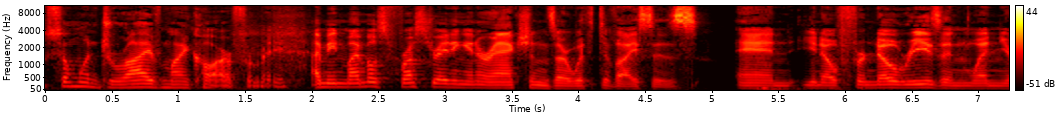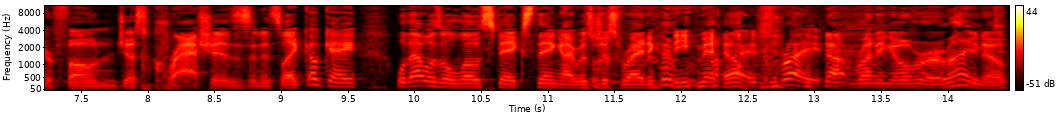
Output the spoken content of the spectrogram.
someone drive my car for me. I mean, my most frustrating interactions are with devices. And, you know, for no reason when your phone just crashes and it's like, okay, well, that was a low stakes thing. I was just writing an email. Right, right. Not running over, right. you know,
